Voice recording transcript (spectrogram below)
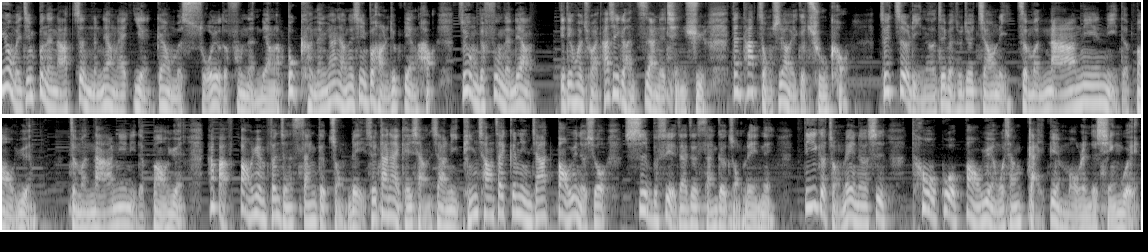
因为我们已经不能拿正能量来掩盖我们所有的负能量了，不可能。刚讲那心情不好你就变好，所以我们的负能量一定会出来。它是一个很自然的情绪，但它总是要有一个出口。所以这里呢，这本书就教你怎么拿捏你的抱怨，怎么拿捏你的抱怨。它把抱怨分成三个种类，所以大家也可以想一下，你平常在跟人家抱怨的时候，是不是也在这三个种类内？第一个种类呢，是透过抱怨，我想改变某人的行为。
